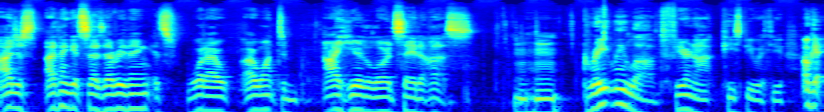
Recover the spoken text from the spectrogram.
I just I think it says everything. It's what I I want to I hear the Lord say to us. Mm-hmm. Greatly loved, fear not, peace be with you. Okay,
